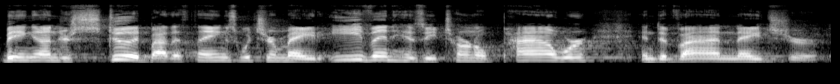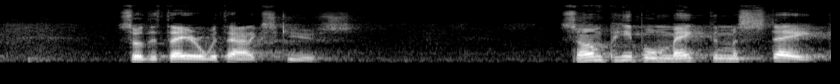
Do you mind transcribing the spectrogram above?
being understood by the things which are made, even his eternal power and divine nature, so that they are without excuse. Some people make the mistake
